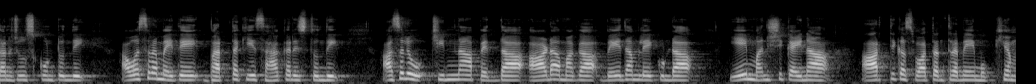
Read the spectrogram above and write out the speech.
తను చూసుకుంటుంది. అవసరమైతే భర్తకి సహకరిస్తుంది. అసలు చిన్న పెద్ద ఆడ మగ భేదం లేకుండా ఏ మనిషికైనా ఆర్థిక స్వాతంత్రమే ముఖ్యం.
